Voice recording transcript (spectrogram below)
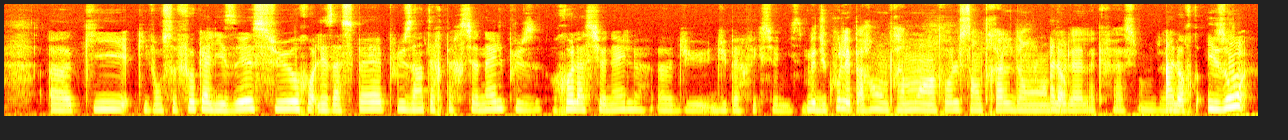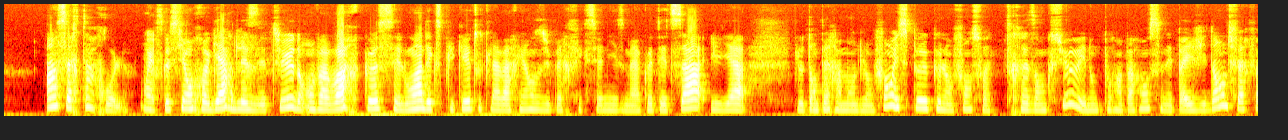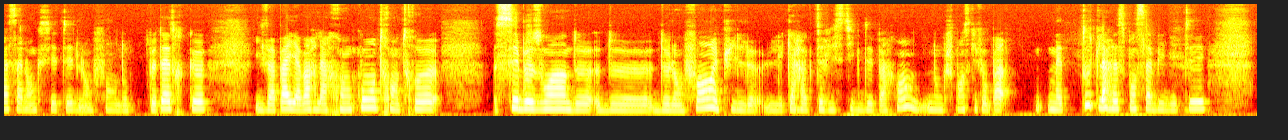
euh, qui, qui vont se focaliser sur les aspects plus interpersonnels, plus relationnels euh, du, du perfectionnisme. Mais du coup, les parents ont vraiment un rôle central dans Alors- la, la création. De... Alors, ils ont un certain rôle. Parce que si on regarde les études, on va voir que c'est loin d'expliquer toute la variance du perfectionnisme. Et à côté de ça, il y a le tempérament de l'enfant. Il se peut que l'enfant soit très anxieux, et donc pour un parent, ce n'est pas évident de faire face à l'anxiété de l'enfant. Donc peut-être que il va pas y avoir la rencontre entre ses besoins de, de, de l'enfant et puis le- les caractéristiques des parents. Donc je pense qu'il faut pas mettre toute la responsabilité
